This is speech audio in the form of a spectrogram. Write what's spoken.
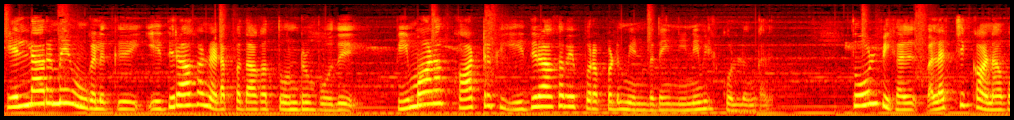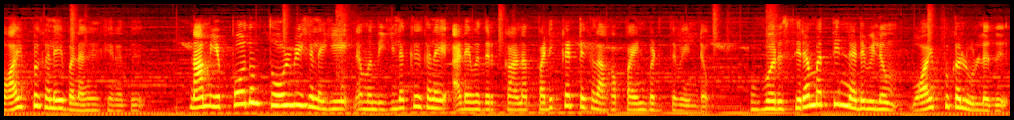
எல்லாருமே உங்களுக்கு எதிராக நடப்பதாக தோன்றும் போது விமானம் காற்றுக்கு எதிராகவே புறப்படும் என்பதை நினைவில் கொள்ளுங்கள். தோல்விகள் வளர்ச்சிக்கான வாய்ப்புகளை வழங்குகிறது. நாம் எப்போதும் தோல்விகளையே நமது இலக்குகளை அடைவதற்கான படிக்கட்டுகளாக பயன்படுத்த வேண்டும். ஒவ்வொரு சிரமத்தின் நடுவிலும் வாய்ப்புகள் உள்ளது.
